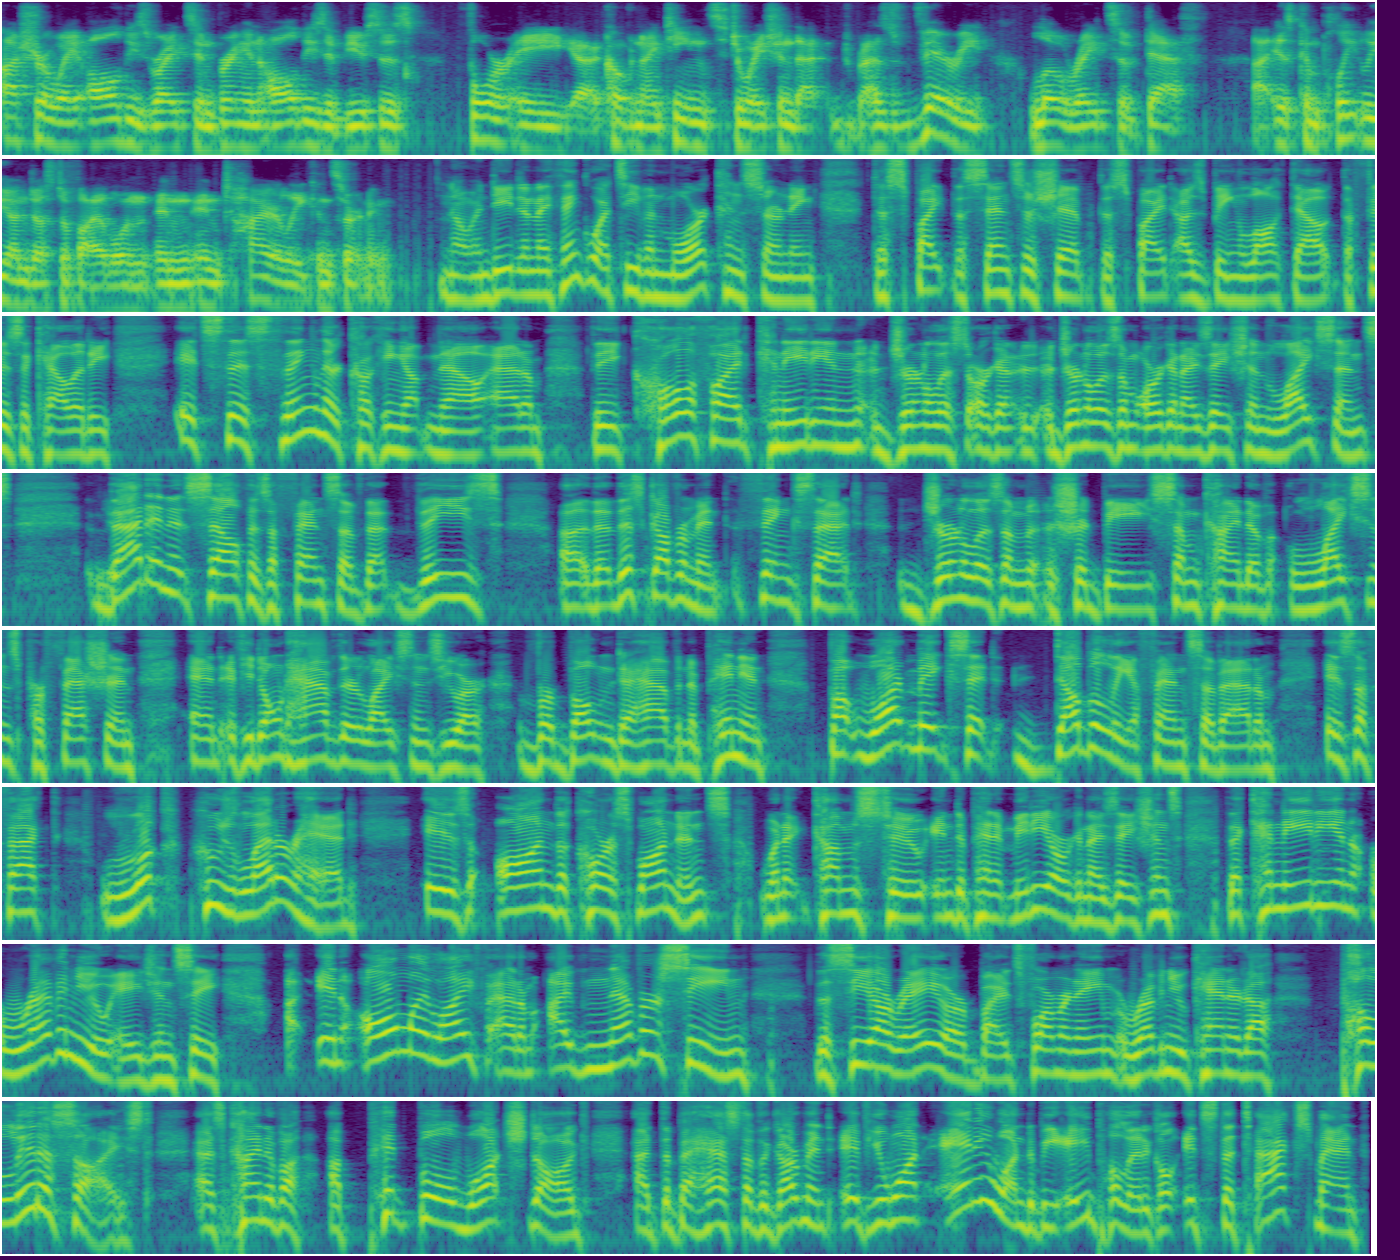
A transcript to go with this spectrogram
usher away all these rights and bring in all these abuses for a uh, COVID 19 situation that has very low rates of death uh, is completely unjustifiable and, and entirely concerning. No, indeed. And I think what's even more concerning, despite the censorship, despite us being locked out, the physicality, it's this thing they're cooking up now, Adam, the Qualified Canadian Journalist Organ- Journalism Organization license. That in itself is offensive that these uh, that this government thinks that journalism should be some kind of licensed profession. And if you don't have their license, you are verboten to have an opinion. But what makes it doubly offensive, Adam, is the fact look whose letterhead is on the correspondence when it comes to independent media organizations, the Canadian Revenue Agency. Uh, in all my life, Adam, I've never seen the CRA, or by its former name, Revenue Canada, politicized as kind of a, a pit bull watchdog at the behest of the government. If you want anyone to be apolitical, it's the tax man.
